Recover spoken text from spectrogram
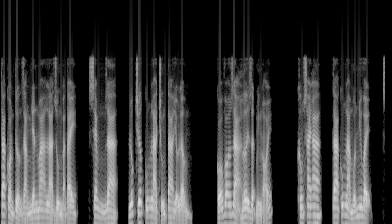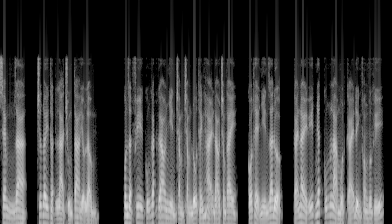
ta còn tưởng rằng nhân ma là dùng bàn tay, xem ra, lúc trước cũng là chúng ta hiểu lầm. Có võ giả hơi giật mình nói, không sai a, ta cũng là muốn như vậy, xem ra, trước đây thật là chúng ta hiểu lầm. Quân giật phi cũng gắt gao nhìn chằm chằm đỗ thánh hải đao trong tay, có thể nhìn ra được, cái này ít nhất cũng là một cái đỉnh phong vương khí,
